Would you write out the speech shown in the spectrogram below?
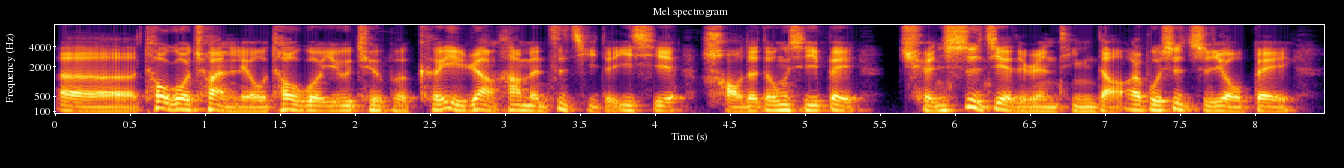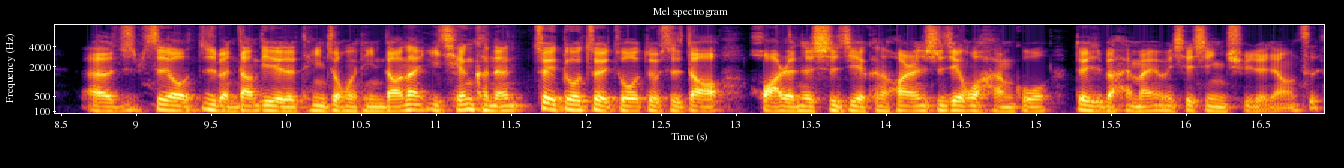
呃，透过串流，透过 YouTube，可以让他们自己的一些好的东西被全世界的人听到，而不是只有被。呃，只有日本当地的听众会听到。那以前可能最多最多就是到华人的世界，可能华人世界或韩国对日本还蛮有一些兴趣的这样子。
